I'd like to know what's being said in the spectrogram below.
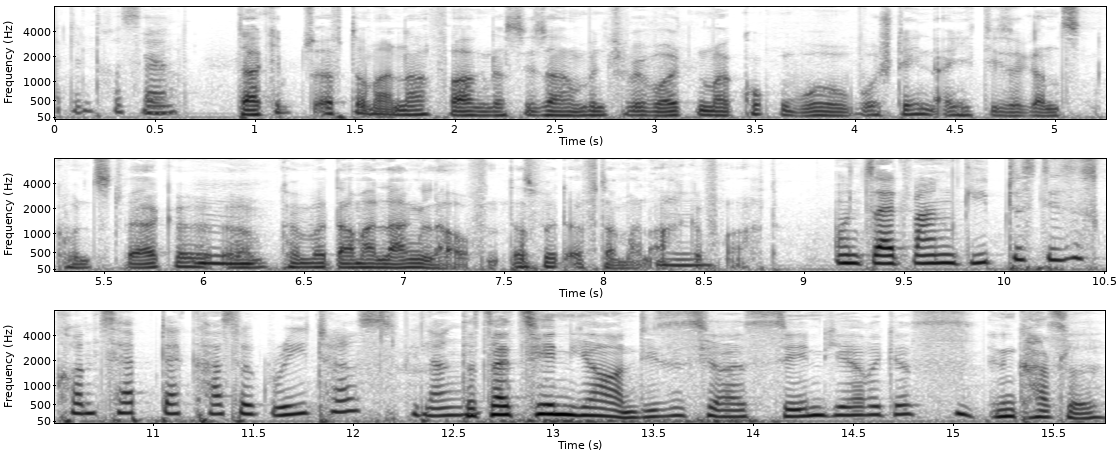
Dokumentarzeit interessant. Da gibt es öfter mal Nachfragen, dass die sagen, Mensch, wir wollten mal gucken, wo, wo stehen eigentlich diese ganzen Kunstwerke, Mhm. ähm, können wir da mal langlaufen? Das wird öfter mal nachgefragt. Und seit wann gibt es dieses Konzept der Kassel Greeters? Wie lange? Das seit zehn Jahren. Dieses Jahr ist zehnjähriges in Kassel.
